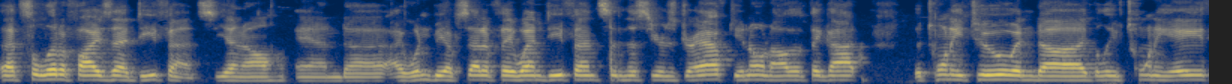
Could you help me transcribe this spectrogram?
that solidifies that defense, you know, and uh, I wouldn't be upset if they went defense in this year's draft. You know, now that they got the 22 and uh, I believe 28th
